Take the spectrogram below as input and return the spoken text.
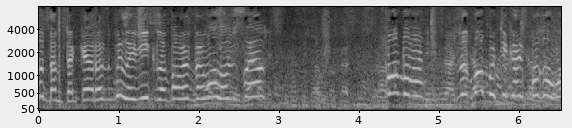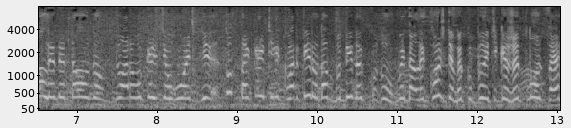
Тут там таке розбили вікна, повибивало все. Маму, маму тільки поховали недавно, два роки сьогодні. Тут таке тільки квартиру, нам будинок, ну, ми кошти, ми купили тільки житло. Це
